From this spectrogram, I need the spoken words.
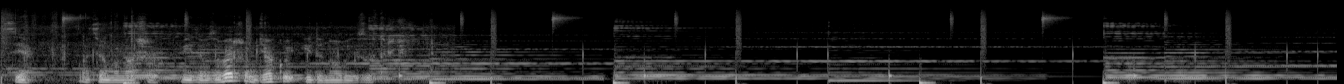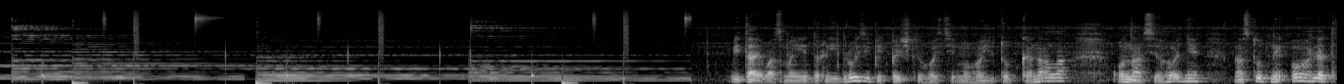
Все. На цьому наше відео завершимо. Дякую і до нових зустрічей. Вітаю вас, мої дорогі друзі, підписчики, гості мого YouTube каналу. У нас сьогодні наступний огляд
